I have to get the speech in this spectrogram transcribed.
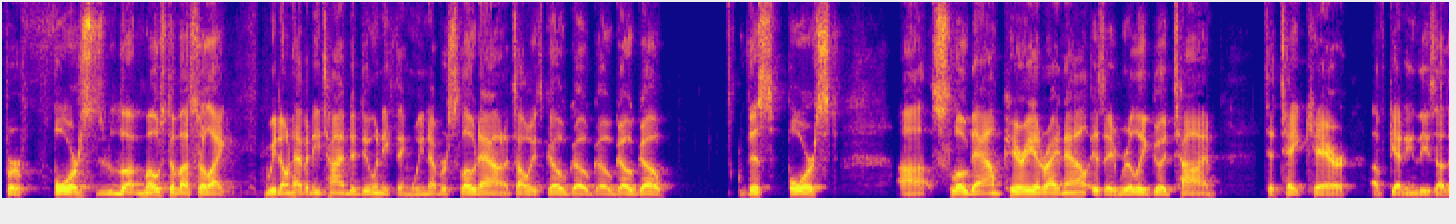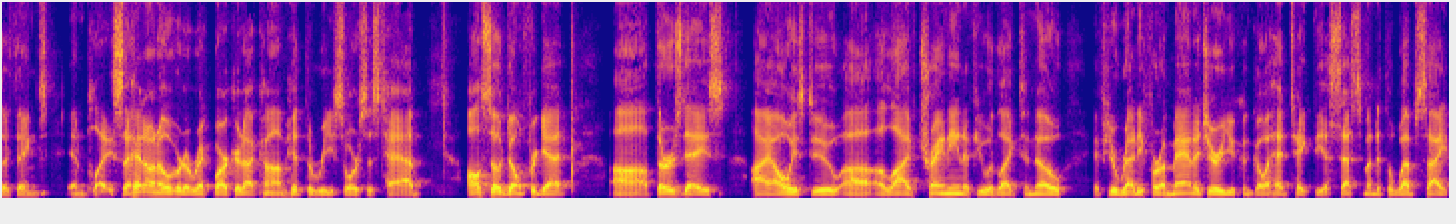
for force. Most of us are like, we don't have any time to do anything. We never slow down. It's always go, go, go, go, go. This forced uh, slow down period right now is a really good time to take care of getting these other things in place. So head on over to rickbarker.com, hit the resources tab. Also, don't forget uh, Thursdays, I always do uh, a live training. If you would like to know if you're ready for a manager, you can go ahead take the assessment at the website.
